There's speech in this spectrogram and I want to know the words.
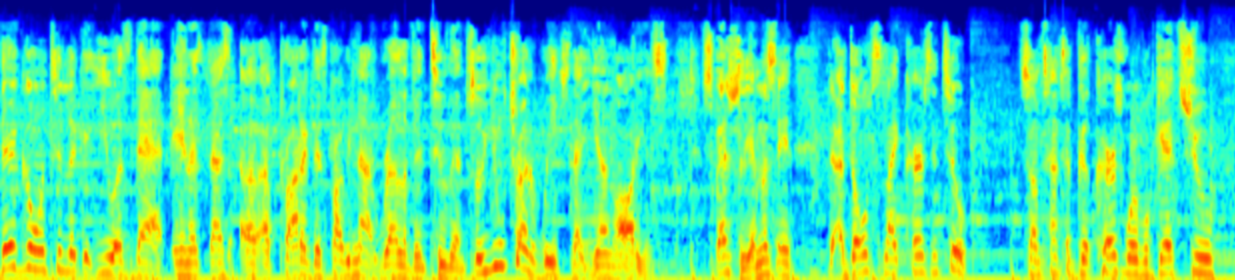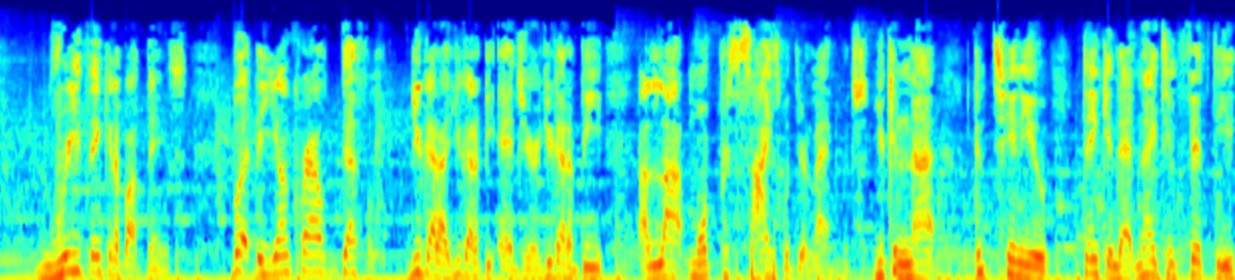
they're going to look at you as that and as, as a, a, product that's probably not relevant to them. So you try to reach that young audience, especially. I'm not saying the adults like cursing too. Sometimes a good curse word will get you really thinking about things, but the young crowd definitely. You gotta, you gotta be edgier. You gotta be a lot more precise with your language. You cannot continue thinking that 1950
